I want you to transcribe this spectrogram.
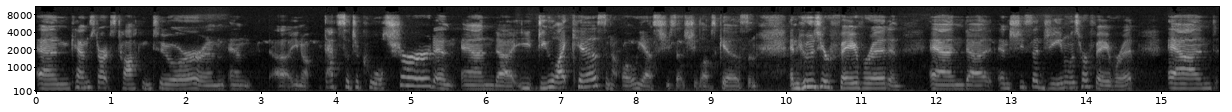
and Ken starts talking to her, and and uh, you know that's such a cool shirt and and uh, you, do you like kiss and oh yes she says she loves kiss and and who's your favorite and and uh, and she said Gene was her favorite and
